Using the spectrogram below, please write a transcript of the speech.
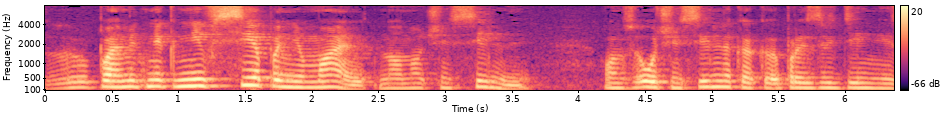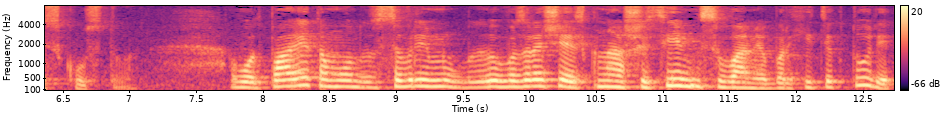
э, памятник не все понимают, но он очень сильный. Он очень сильный как произведение искусства. Вот, поэтому, со времен, возвращаясь к нашей теме с вами об архитектуре,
